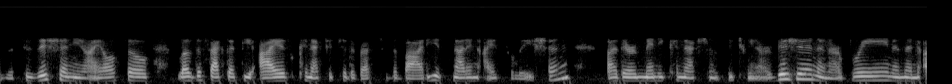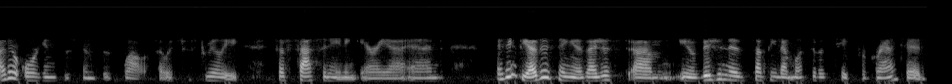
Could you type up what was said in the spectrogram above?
as a physician, you know, I also love the fact that the eye is connected to the rest of the body. It's not in isolation. Uh, there are many connections between our vision and our brain and then other organ systems as well. So it's really, it's a fascinating area and, I think the other thing is I just, um, you know, vision is something that most of us take for granted.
